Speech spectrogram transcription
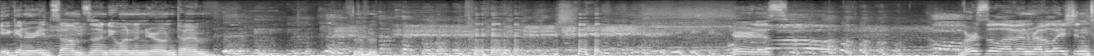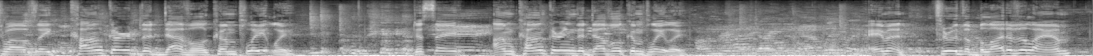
You can read Psalms 91 in your own time. Here it is. Verse 11, Revelation 12. They conquered the devil completely. Just say, I'm conquering the devil completely. Amen. Through the blood of the Lamb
